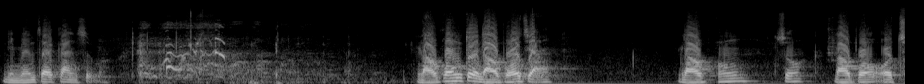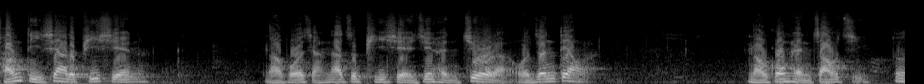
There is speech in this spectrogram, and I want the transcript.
你们在干什么？老公对老婆讲：“老公说，老婆，我床底下的皮鞋呢？”老婆讲：“那只皮鞋已经很旧了，我扔掉了。”老公很着急，说：“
